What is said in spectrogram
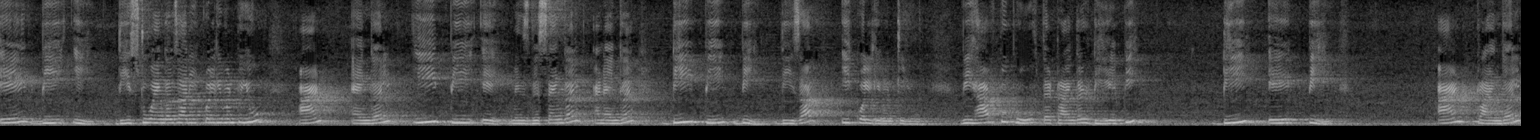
ABE. These two angles are equal given to you and angle EPA means this angle and angle DPB. These are equal given to you. We have to prove that triangle DAP, DAP and triangle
